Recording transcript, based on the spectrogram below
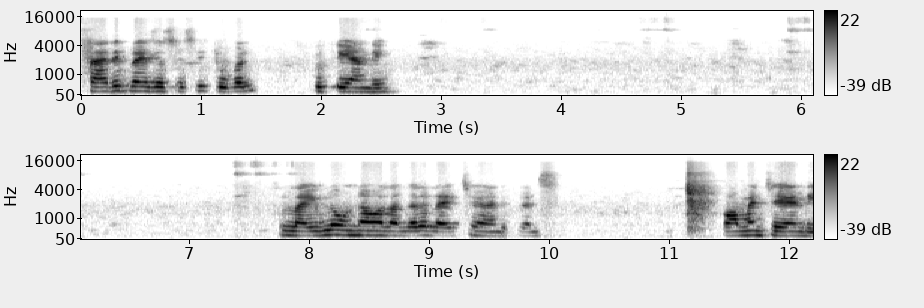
శారీ ప్రైస్ వచ్చేసి ట్వెల్వ్ ఫిఫ్టీ అండి. లైవ్లో ఉన్న వాళ్ళందరూ లైక్ చేయండి ఫ్రెండ్స్. కామెంట్ చేయండి.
